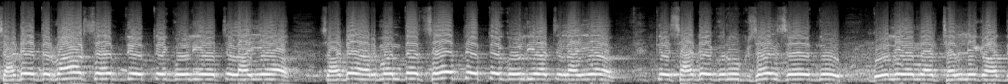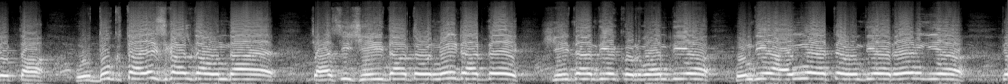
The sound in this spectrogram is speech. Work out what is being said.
ਸਾਡੇ ਦਰਬਾਰ ਸਾਹਿਬ ਦੇ ਉੱਤੇ ਗੋਲੀਆਂ ਚਲਾਈਆਂ, ਸਾਡੇ ਹਰਮੰਦਰ ਸਾਹਿਬ ਦੇ ਉੱਤੇ ਗੋਲੀਆਂ ਚਲਾਈਆਂ ਤੇ ਸਾਡੇ ਗੁਰੂ ਗ੍ਰੰਥ ਸਾਹਿਬ ਨੂੰ ਗੋਲੀਆਂ ਨਾਲ ਛੱਲੀ ਕਰ ਦਿੱਤਾ। ਉਹ ਦੁੱਖ ਤਾਂ ਇਸ ਗੱਲ ਦਾ ਹੁੰਦਾ ਹੈ ਚਾਸੀ ਸ਼ਹੀਦਾਂ ਤੋਂ ਨਹੀਂ ਡਰਦੇ, ਸ਼ਹੀਦਾਂ ਦੀਆਂ ਕੁਰਬਾਨੀਆਂ ਹੁੰਦੀਆਂ ਆਈਆਂ ਤੇ ਹੁੰਦੀਆਂ ਰਹਿਣਗੀਆਂ। ਤੇ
